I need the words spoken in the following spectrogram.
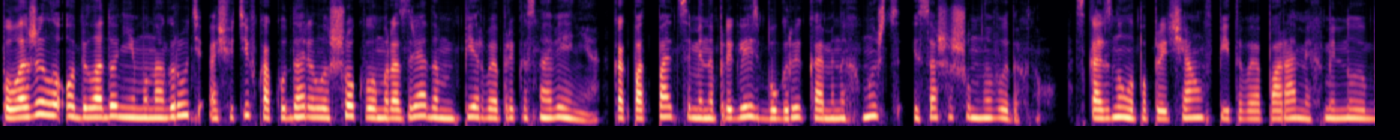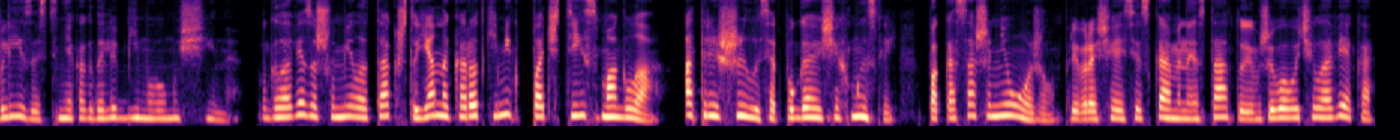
Положила обе ладони ему на грудь, ощутив, как ударило шоковым разрядом первое прикосновение, как под пальцами напряглись бугры каменных мышц, и Саша шумно выдохнул скользнула по плечам, впитывая парами хмельную близость некогда любимого мужчины. В голове зашумело так, что я на короткий миг почти смогла. Отрешилась от пугающих мыслей, пока Саша не ожил, превращаясь из каменной статуи в живого человека,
